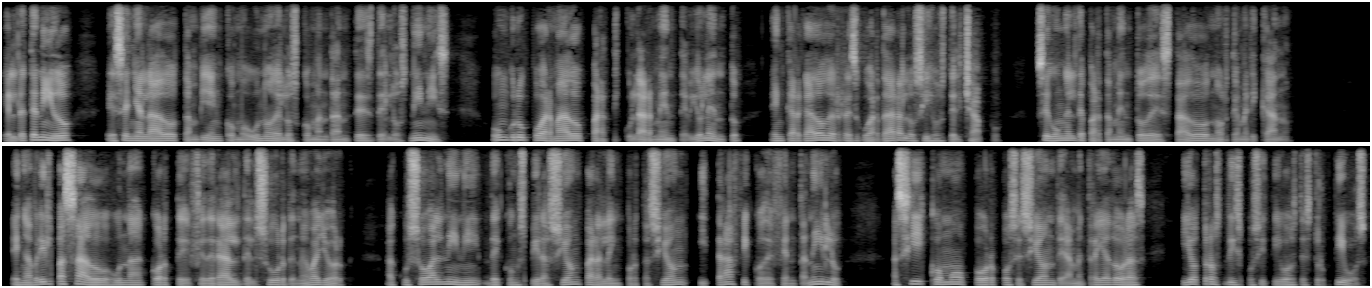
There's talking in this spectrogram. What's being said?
El detenido es señalado también como uno de los comandantes de los Ninis, un grupo armado particularmente violento encargado de resguardar a los hijos del Chapo, según el Departamento de Estado norteamericano. En abril pasado, una corte federal del sur de Nueva York acusó al Nini de conspiración para la importación y tráfico de fentanilo, así como por posesión de ametralladoras y otros dispositivos destructivos,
